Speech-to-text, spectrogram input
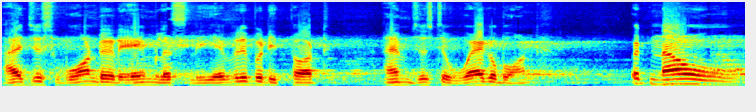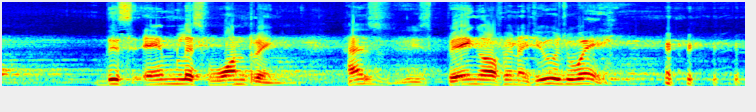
I just wandered aimlessly, everybody thought I'm just a vagabond. But now this aimless wandering has… is paying off in a huge way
